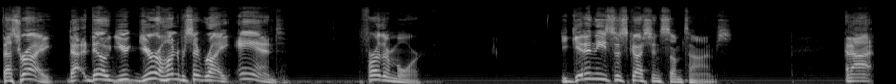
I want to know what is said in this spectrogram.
That's right. That, no, you, you're 100% right. And furthermore, you get in these discussions sometimes, and I,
